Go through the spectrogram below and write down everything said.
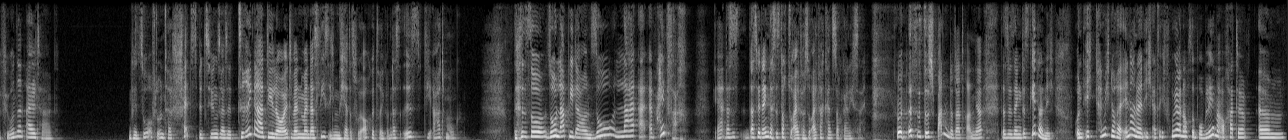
für unseren Alltag wird so oft unterschätzt, beziehungsweise triggert die Leute, wenn man das liest. Ich, mich hat das früher auch getriggert. Und das ist die Atmung. Das ist so, so lapidar und so äh, einfach. Ja, das ist, dass wir denken, das ist doch zu einfach. So einfach kann es doch gar nicht sein. Und das ist das Spannende daran, ja, dass wir denken, das geht doch nicht. Und ich kann mich noch erinnern, wenn ich, als ich früher noch so Probleme auch hatte, ähm,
